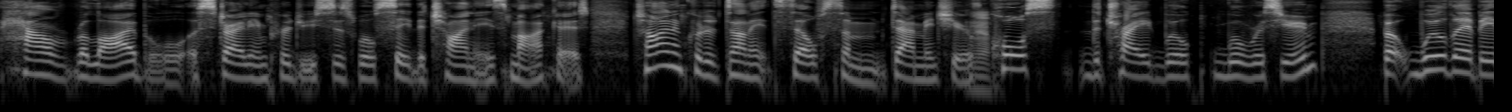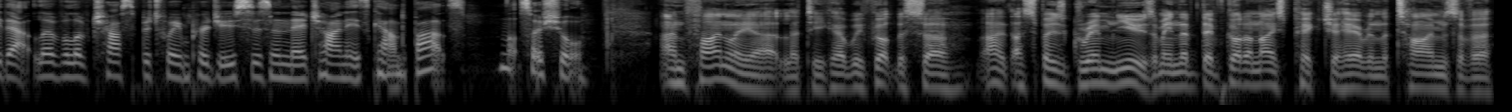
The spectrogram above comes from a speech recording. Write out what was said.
how reliable Australian producers will see the Chinese market. China could have done itself some damage here. Of course, the trade will, will resume, but will there be that level of trust between producers and their Chinese counterparts? Not so sure. And finally, uh, Latika, we've got this, uh, I, I, suppose, grim news. I mean, they've, they've, got a nice picture here in the Times of a,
